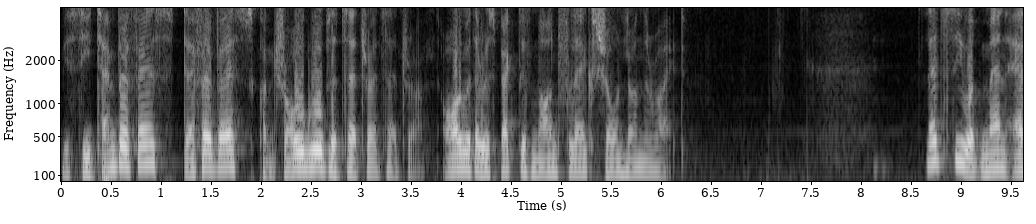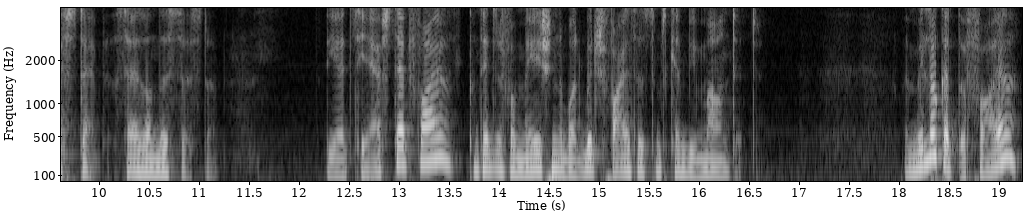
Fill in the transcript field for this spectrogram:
We see tempfs, defs, control groups, etc, etc, all with their respective mount flags shown here on the right. Let's see what man manfstep says on this system. The etcfstab file contains information about which file systems can be mounted. When we look at the file,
